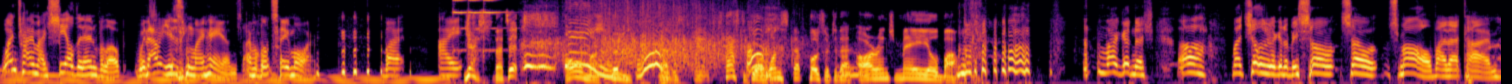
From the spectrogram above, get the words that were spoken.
one time I sealed an envelope without using my hands. I won't say more, but I Yes, that's it. Oh my goodness. That is fantastic. You are one step closer to that orange mailbox. My goodness. Oh, my children are going to be so, so small by that time.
